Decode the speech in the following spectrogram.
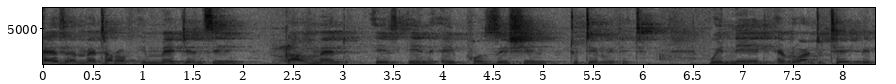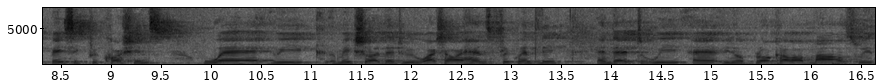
as a matter of emergency, government is in a position to deal with it. We need everyone to take the basic precautions where we make sure that we wash our hands frequently and that we uh, you know block our mouths with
